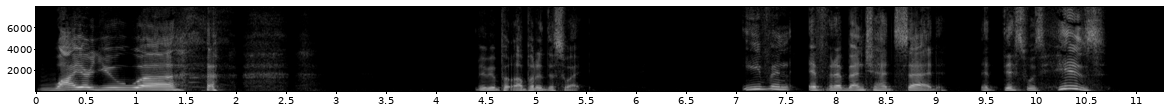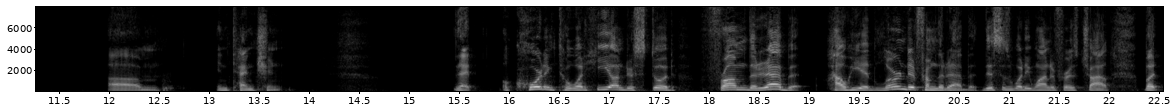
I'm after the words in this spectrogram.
why are you? Uh, maybe I'll put it this way. Even if Rebensha had said that this was his um, intention, that according to what he understood from the Rebbe, how he had learned it from the Rebbe, this is what he wanted for his child. But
